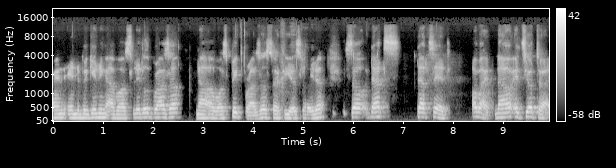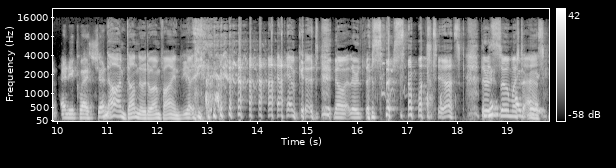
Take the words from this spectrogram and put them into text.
And in the beginning, I was little brother. Now I was big brother. Thirty years later, so that's that's it. All right, now it's your turn. Any question? No, I'm done, Udo. I'm fine. Yeah. I am good. No, there's there's there's so much to ask. There is so much I'm to doing- ask.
